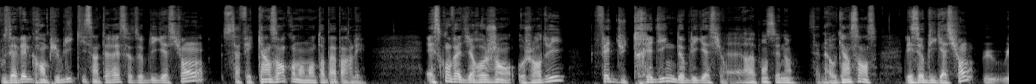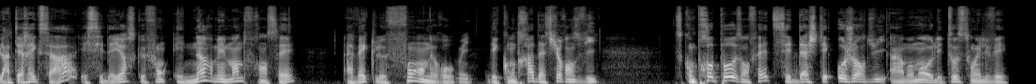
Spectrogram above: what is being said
Vous avez le grand public qui s'intéresse aux obligations, ça fait 15 ans qu'on n'en entend pas parler. Est-ce qu'on va dire aux gens aujourd'hui, faites du trading d'obligations euh, La réponse est non. Ça n'a aucun sens. Les obligations, l'intérêt que ça a, et c'est d'ailleurs ce que font énormément de Français avec le fonds en euros, des contrats d'assurance vie. Ce qu'on propose en fait, c'est d'acheter aujourd'hui, à un moment où les taux sont élevés,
